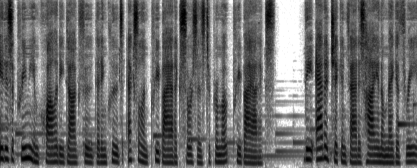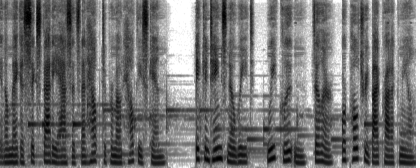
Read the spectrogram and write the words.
It is a premium quality dog food that includes excellent prebiotic sources to promote prebiotics. The added chicken fat is high in omega 3 and omega 6 fatty acids that help to promote healthy skin. It contains no wheat, wheat gluten, filler, or poultry byproduct meal.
